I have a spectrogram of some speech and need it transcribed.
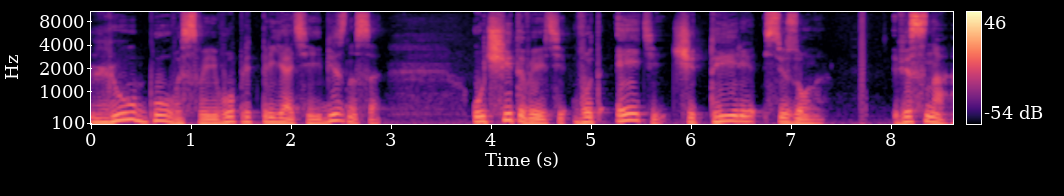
любого своего предприятия и бизнеса учитываете вот эти четыре сезона. Весна,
